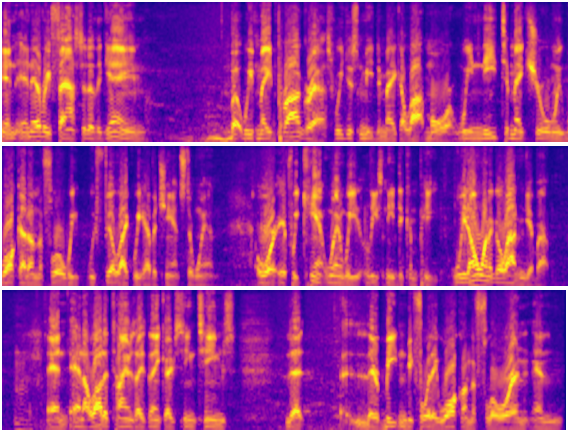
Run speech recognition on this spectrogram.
in, in every facet of the game. But we've made progress. We just need to make a lot more. We need to make sure when we walk out on the floor, we, we feel like we have a chance to win. Or if we can't win, we at least need to compete. We don't want to go out and give up. And and a lot of times I think I've seen teams that uh, they're beaten before they walk on the floor, and and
